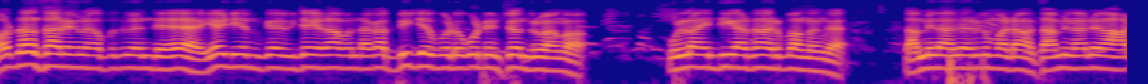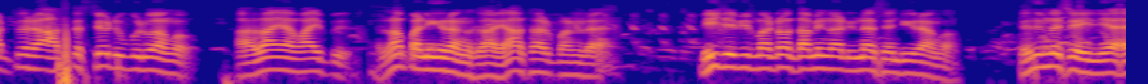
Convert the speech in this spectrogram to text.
அவர் தான் சார் எங்களை அப்பத்துலேருந்து ஏடிஎம்கே விஜய்லாம் வந்தாக்கா பிஜேபி கூட கூட்டணி சேர்ந்துருவாங்க. ஃபுல்லாக இந்திக்கார் தான் இருப்பாங்க அங்கே. தமிழ்நாடு இருக்க மாட்டாங்க. தமிழ்நாடு அடுத்த அடுத்த ஸ்டேட்டுக்கு போயிடுவாங்க. அதுதான் என் வாய்ப்பு. எல்லாம் பண்ணிக்கிறாங்க சார். ஏன் சார் பண்ணல? பிஜேபி மட்டும் தமிழ்நாட்டுக்கு என்ன செஞ்சுக்கிறாங்க? எதுவுமே செய்யலையே.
